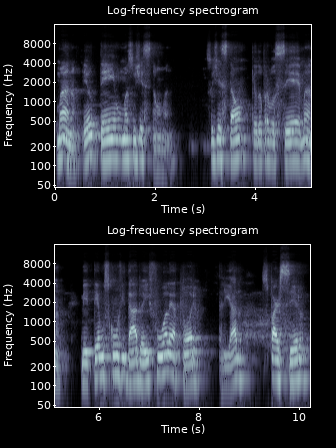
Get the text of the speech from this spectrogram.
Mano, eu tenho uma sugestão, mano. Sugestão que eu dou pra você, mano, meter uns convidados aí full aleatório, tá ligado? Os parceiros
